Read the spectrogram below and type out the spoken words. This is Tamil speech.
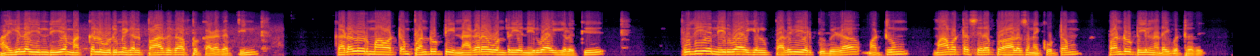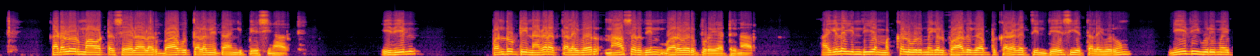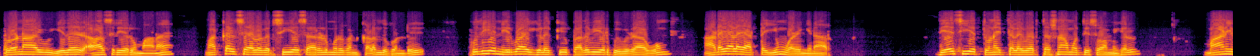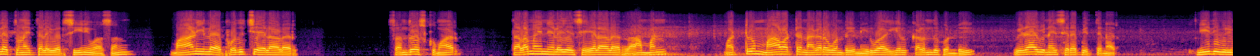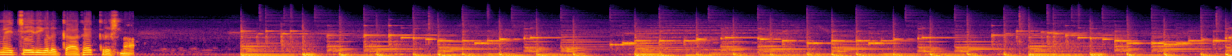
அகில இந்திய மக்கள் உரிமைகள் பாதுகாப்பு கழகத்தின் கடலூர் மாவட்டம் பண்ருட்டி நகர ஒன்றிய நிர்வாகிகளுக்கு புதிய நிர்வாகிகள் பதவியேற்பு விழா மற்றும் மாவட்ட சிறப்பு ஆலோசனை கூட்டம் பண்ருட்டியில் நடைபெற்றது. கடலூர் மாவட்ட செயலாளர் பாபு தலைமை தாங்கி பேசினார். இதில் பண்ருட்டி நகர தலைவர் நாசருதீன் வரவேற்புரையாற்றினார். அகில இந்திய மக்கள் உரிமைகள் பாதுகாப்பு கழகத்தின் தேசிய தலைவரும் நீதி உரிமை புலனாய்வு இதழ் ஆசிரியருமான மக்கள் சேவகர் சி. எஸ். அருள்முருகன் கலந்து கொண்டு புதிய நிர்வாகிகளுக்கு பதவியேற்பு விழாவும் அடையாள அட்டையும் வழங்கினார். தேசிய துணைத் தலைவர் தட்சிணாமூர்த்தி சுவாமிகள் மாநில துணைத் தலைவர் சீனிவாசன் மாநில பொதுச் செயலாளர் சந்தோஷ்குமார் தலைமை நிலைய செயலாளர் ராமன் மற்றும் மாவட்ட நகர ஒன்றிய நிர்வாகிகள் கலந்து கொண்டு விழாவினை சிறப்பித்தனர். நீதி உரிமை செய்திகளுக்காக கிருஷ்ணா.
